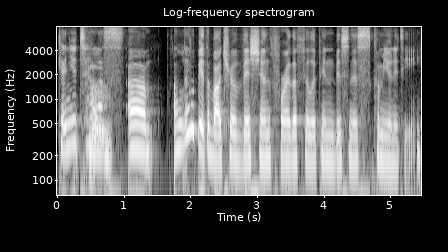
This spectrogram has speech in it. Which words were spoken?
Can you tell Mm. us um, a little bit about your vision for the Philippine business community?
